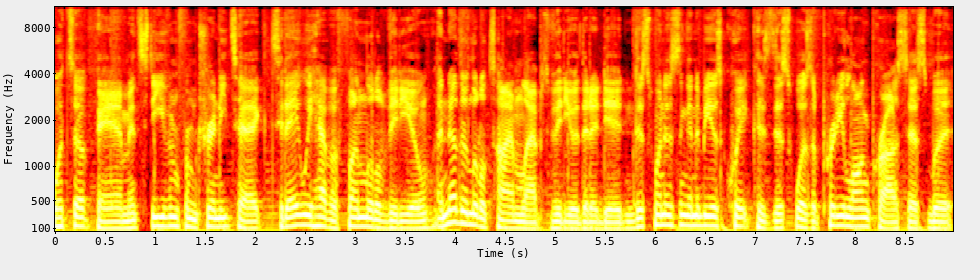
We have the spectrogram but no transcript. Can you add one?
What's up fam, it's Steven from Trinity Tech. Today we have a fun little video, another little time-lapse video that I did. This one isn't going to be as quick because this was a pretty long process, but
